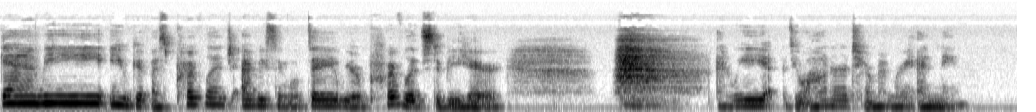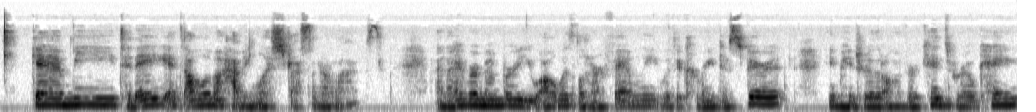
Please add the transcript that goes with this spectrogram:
Gammy, you give us privilege every single day. We are privileged to be here. And we do honor to your memory and name. Gammy, today it's all about having less stress in our lives. And I remember you always led our family with a courageous spirit. You made sure that all of your kids were okay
